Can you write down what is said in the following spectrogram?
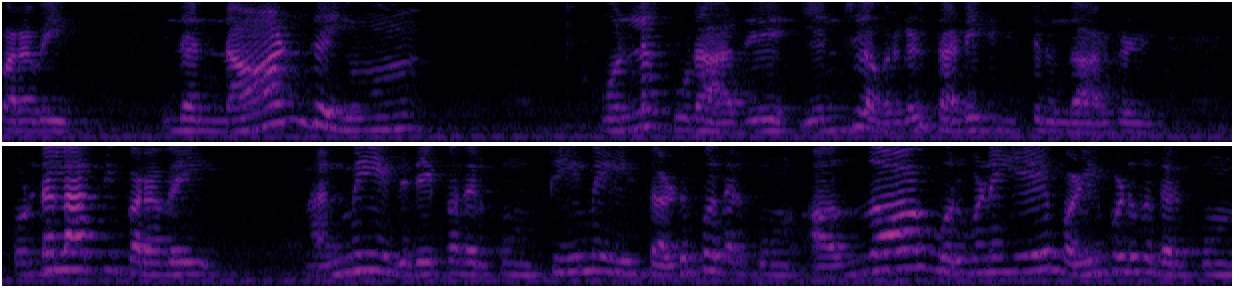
பறவை இந்த நான்கையும் கொல்லக்கூடாது என்று அவர்கள் தடை விதித்திருந்தார்கள். கொண்டலாத்தி பறவை நன்மையை விதைப்பதற்கும் தீமையை தடுப்பதற்கும் அல்லாஹ் ஒருவனையே வழிபடுவதற்கும்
